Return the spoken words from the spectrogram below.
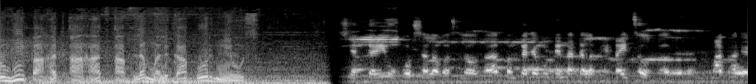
तुम्ही पाहत आहात आपलं मलकापूर न्यूज. शेतकरी उपोषणाला बसला होता. पंकजा मुंडेंना त्याला भेटायचं होतं. मात्र त्या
